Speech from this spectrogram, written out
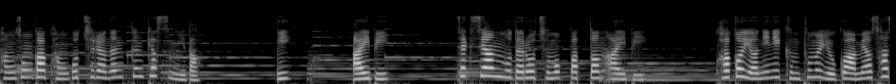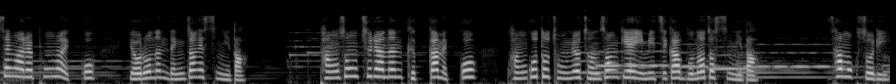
방송과 광고 출연은 끊겼습니다. 2. 아이비. 섹시한 무대로 주목받던 아이비. 과거 연인이 금품을 요구하며 사생활을 폭로했고 여론은 냉정했습니다. 방송 출연은 급감했고 광고도 종료 전성기의 이미지가 무너졌습니다. 3. 목소리.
